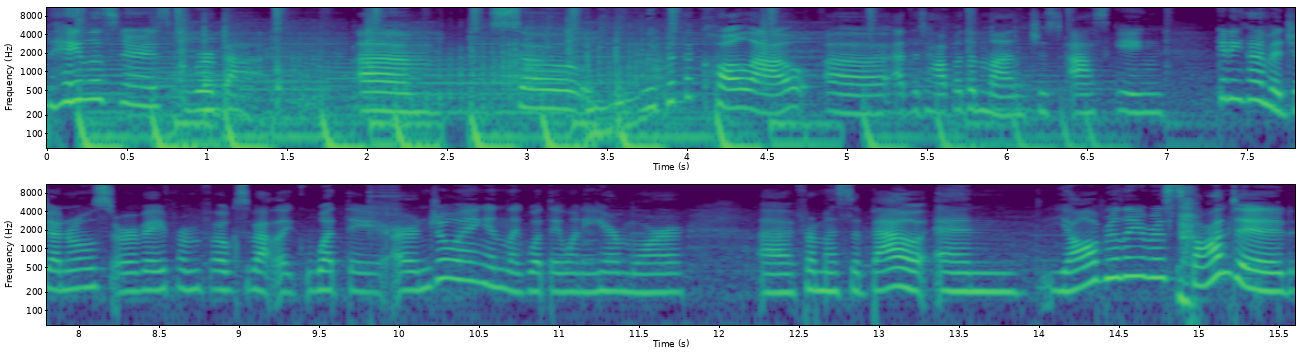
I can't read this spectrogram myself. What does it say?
Hey, listeners, we're back. Um, so we put the call out uh, at the top of the month, just asking, getting kind of a general survey from folks about like what they are enjoying and like what they want to hear more uh, from us about, and y'all really responded.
